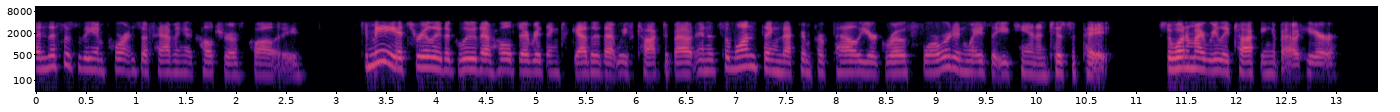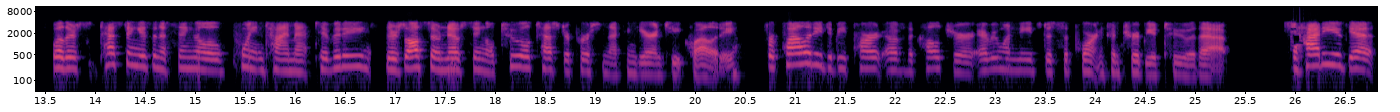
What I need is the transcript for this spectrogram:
and this is the importance of having a culture of quality. To me, it's really the glue that holds everything together that we've talked about, and it's the one thing that can propel your growth forward in ways that you can't anticipate. So, what am I really talking about here? Well, there's testing isn't a single point in time activity. There's also no single tool, test, or person that can guarantee quality. For quality to be part of the culture, everyone needs to support and contribute to that. So, how do you get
